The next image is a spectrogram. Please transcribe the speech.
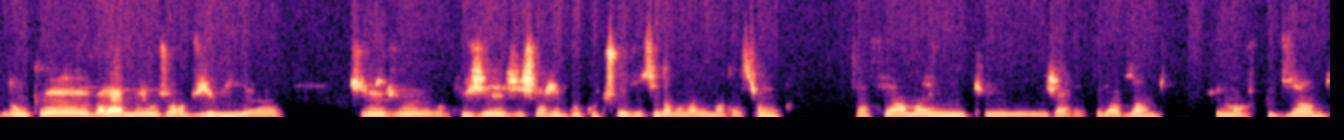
Donc, euh, voilà. Mais aujourd'hui, oui. Euh, je, je... En plus, j'ai changé beaucoup de choses aussi dans mon alimentation. Ça fait un an et demi que j'ai arrêté la viande. Je ne mange plus de viande.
